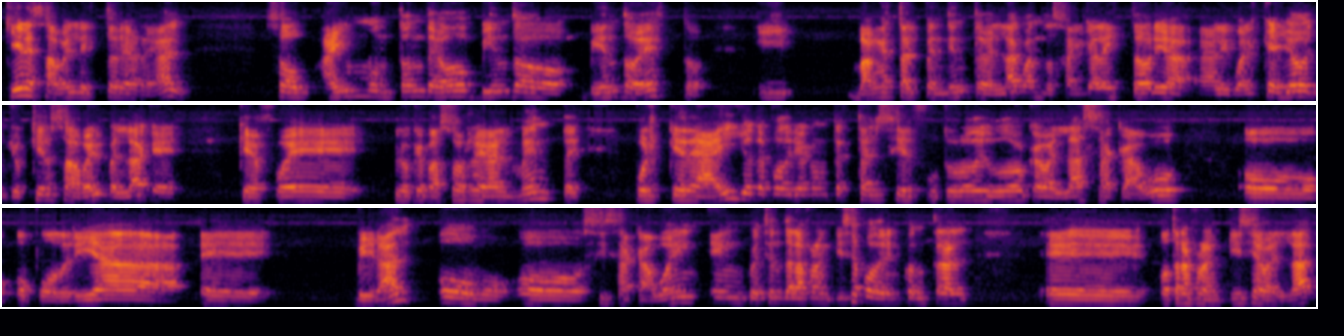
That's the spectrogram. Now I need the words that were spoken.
quiere saber la historia real. So, hay un montón de ojos viendo, viendo esto y van a estar pendientes, ¿verdad? Cuando salga la historia, al igual que yo, yo quiero saber, ¿verdad? Que que fue lo que pasó realmente, porque de ahí yo te podría contestar si el futuro de Udoka, ¿verdad? Se acabó o, podría eh, viral o, si se acabó en, en, cuestión de la franquicia, podría encontrar eh, otra franquicia, ¿verdad?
